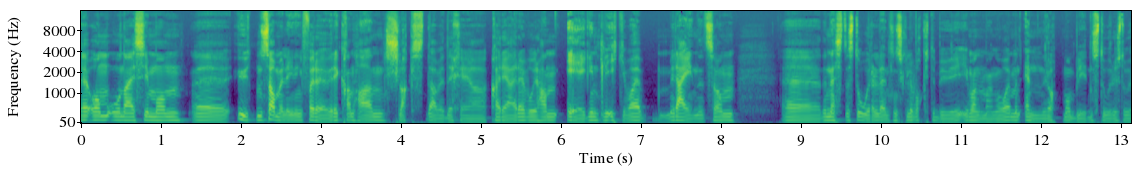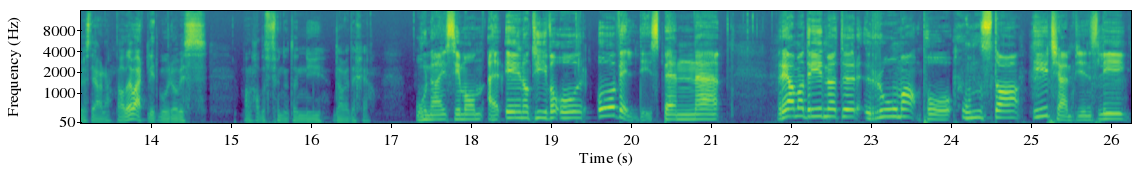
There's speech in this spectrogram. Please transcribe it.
Uh, om Unai Simon, uten sammenligning for øvrig, kan ha en slags David De Gea-karriere hvor han egentlig ikke var regnet som eh, det neste store, eller den som skulle vokte buret i mange mange år, men ender opp med å bli den store, store stjerna. Det hadde vært litt moro hvis man hadde funnet en ny David Gea. Unai Simon er 21 år og veldig spennende. Real Madrid møter Roma på onsdag i Champions League.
